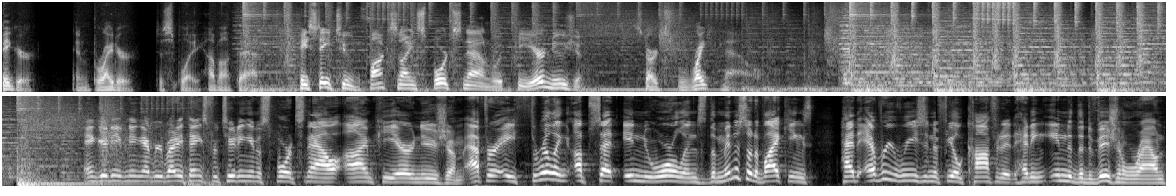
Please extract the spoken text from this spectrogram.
bigger and brighter display. How about that? Hey, stay tuned. Fox 9 Sports Now with Pierre Noujaim starts right now. And good evening, everybody. Thanks for tuning in to Sports Now. I'm Pierre Noujaim. After a thrilling upset in New Orleans, the Minnesota Vikings had every reason to feel confident heading into the divisional round.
